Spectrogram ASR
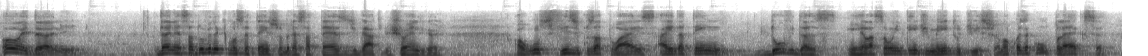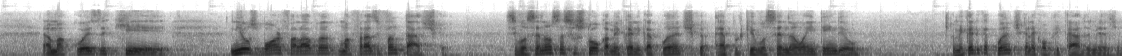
Oi, Dani. Dani, essa dúvida que você tem sobre essa tese de gato de Schrödinger, alguns físicos atuais ainda têm dúvidas em relação ao entendimento disso. É uma coisa complexa. É uma coisa que Niels Bohr falava uma frase fantástica. Se você não se assustou com a mecânica quântica, é porque você não a entendeu. A mecânica quântica é complicada mesmo.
